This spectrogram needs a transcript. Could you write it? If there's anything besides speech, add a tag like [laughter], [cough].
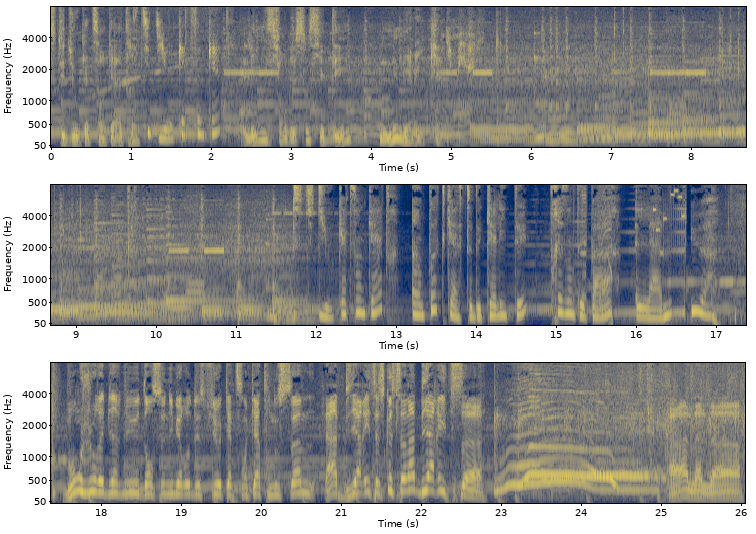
Studio 404, Studio 404 l'émission de société numérique. Studio 404, un podcast de qualité présenté par l'âme UA. Bonjour et bienvenue dans ce numéro de Studio 404. Nous sommes à Biarritz. Est-ce que ça va Biarritz? Ah là là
